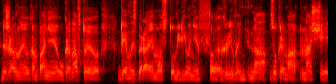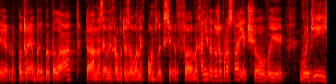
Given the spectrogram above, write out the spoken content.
державною компанією Укрнафтою, де ми збираємо 100 мільйонів е, гривень на зокрема наші потреби БПЛА та наземних роботизованих комплексів. Е, Механіка дуже проста. Якщо ви водій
